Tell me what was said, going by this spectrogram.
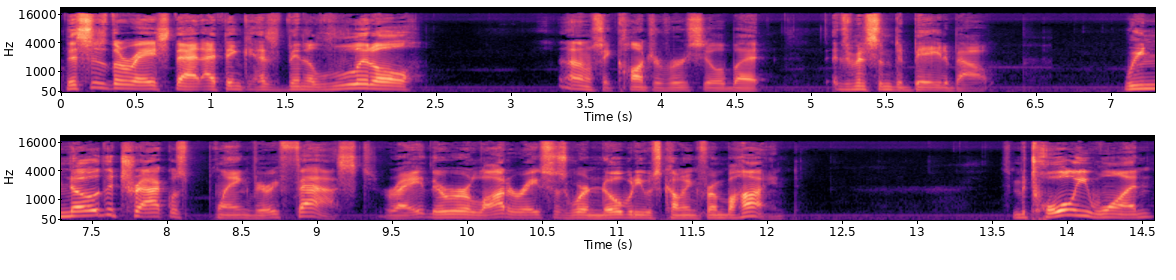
This is the race that I think has been a little, I don't say controversial, but there's been some debate about. We know the track was playing very fast, right? There were a lot of races where nobody was coming from behind. Mitole won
